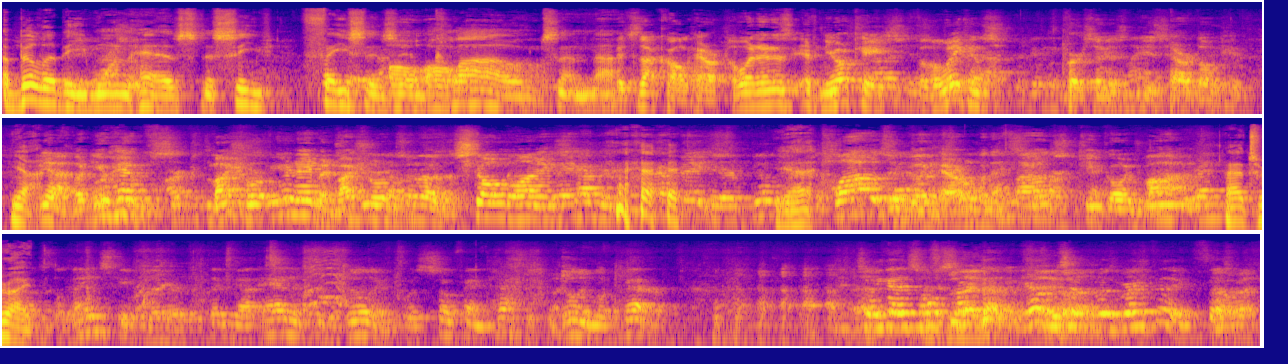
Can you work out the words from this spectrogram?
ability one has to see faces in Oh, oh, oh. clouds and, uh, It's not called Harold, well, it is, if in your case, for the Lincoln's person is, is Harold Olia. Yeah. Yeah, but you have s- mushroom, you name it, mushrooms, some of those, stone lines. They're Yeah. Clouds are good, Harold, but the clouds keep going by. that's right. The landscape layer that they got added to the building was so fantastic, the building looked better. So he got his whole That's a start good out of it. Yeah, it was a, idea. it was a great thing, That's so.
